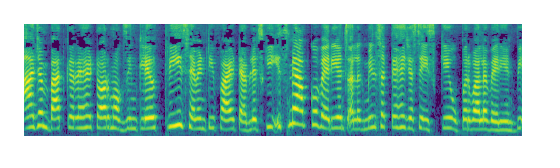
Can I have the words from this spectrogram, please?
आज हम बात कर रहे हैं टॉर्मोक्सिन क्लेव 375 टैबलेट्स की। इसमें आपको वेरिएंट्स अलग मिल सकते हैं, जैसे इसके ऊपर वाला वेरिएंट भी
